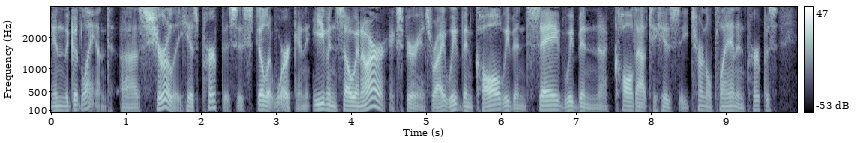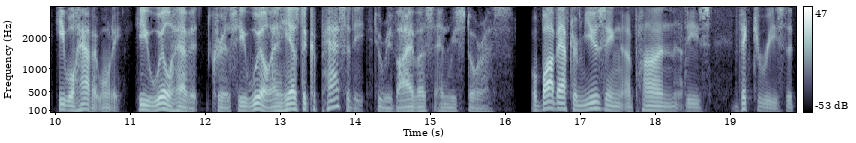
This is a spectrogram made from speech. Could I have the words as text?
in the good land. Uh, surely his purpose is still at work. And even so in our experience, right? We've been called, we've been saved, we've been uh, called out to his eternal plan and purpose. He will have it, won't he? He will have it, Chris. He will. And he has the capacity to revive us and restore us. Well, Bob, after musing upon these victories that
